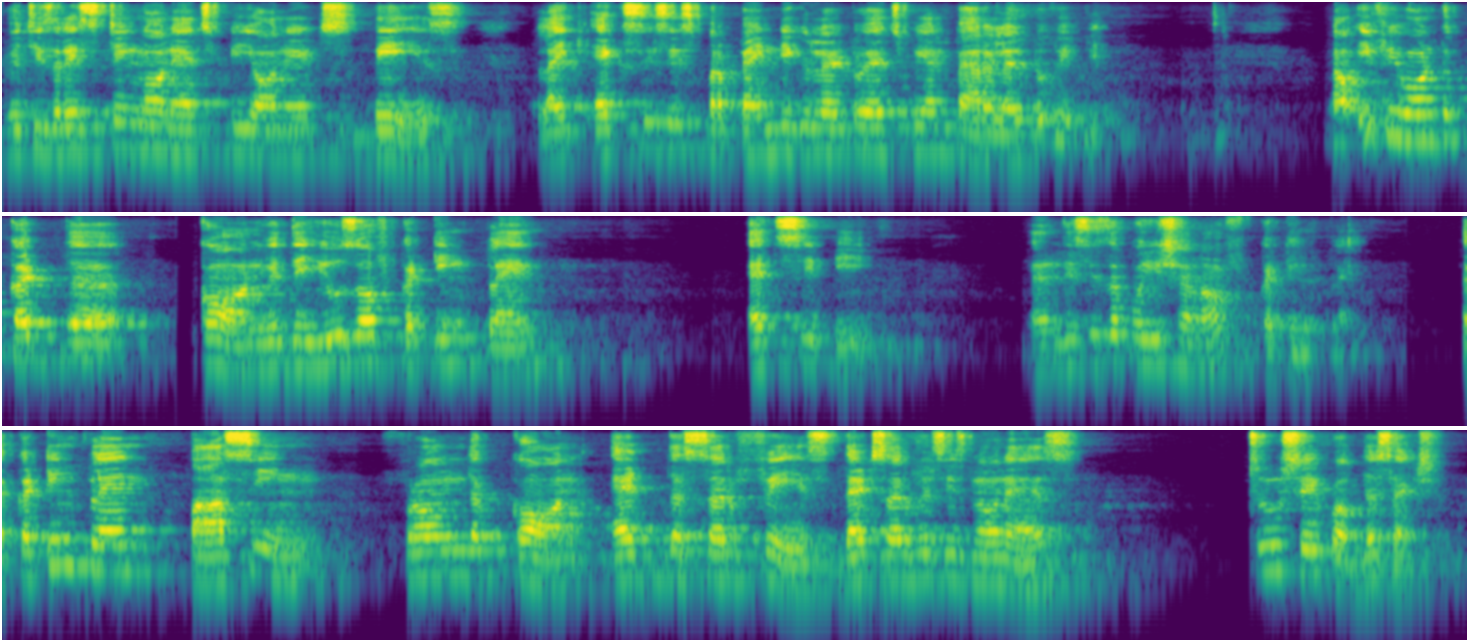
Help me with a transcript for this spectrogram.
which is resting on HP on its base like axis is perpendicular to HP and parallel to VP. Now if you want to cut the cone with the use of cutting plane HCP then this is the position of cutting plane. The cutting plane passing from the cone at the surface that surface is known as true shape of the section.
